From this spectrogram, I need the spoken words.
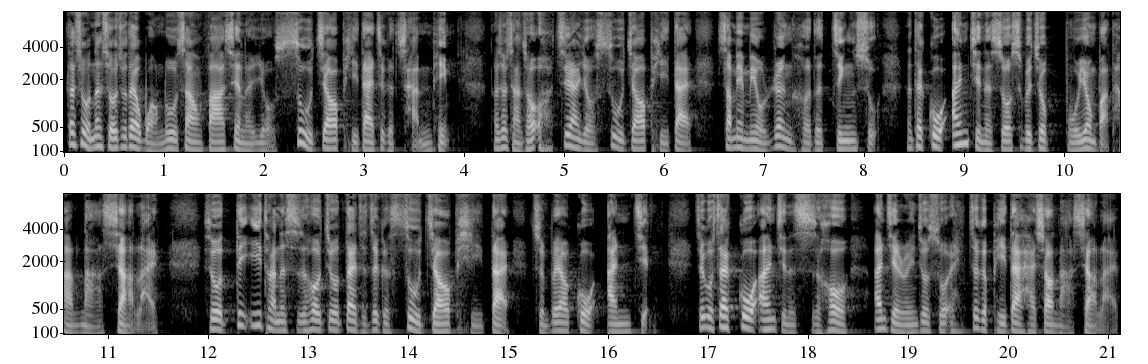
但是我那时候就在网络上发现了有塑胶皮带这个产品，那就想说，哦，既然有塑胶皮带，上面没有任何的金属，那在过安检的时候是不是就不用把它拿下来？所以我第一团的时候就带着这个塑胶皮带，准备要过安检。结果在过安检的时候，安检人员就说：“哎，这个皮带还是要拿下来。”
